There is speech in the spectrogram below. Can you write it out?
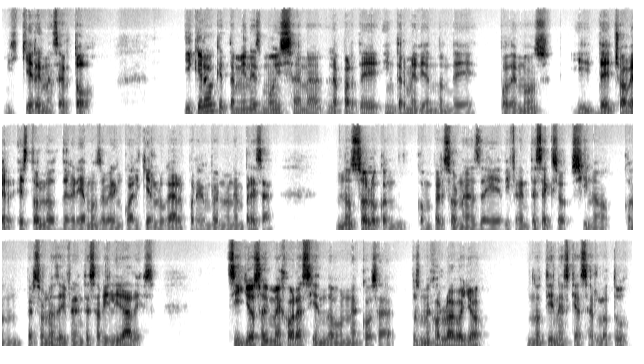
y quieren hacer todo. Y creo que también es muy sana la parte intermedia en donde podemos, y de hecho, a ver, esto lo deberíamos de ver en cualquier lugar, por ejemplo, en una empresa, no solo con, con personas de diferente sexo, sino con personas de diferentes habilidades. Si yo soy mejor haciendo una cosa, pues mejor lo hago yo. No tienes que hacerlo tú.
